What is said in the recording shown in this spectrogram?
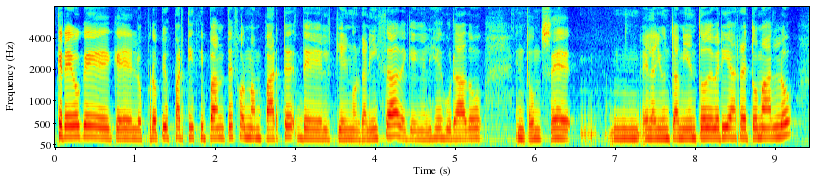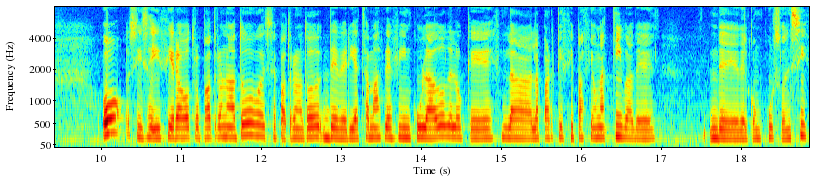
Creo que, los propios participantes forman parte del quien organiza, de quien elige jurado, entonces mm, el ayuntamiento debería retomarlo. O si se hiciera otro patronato, ese patronato debería estar más desvinculado de lo que es la, participación activa de, del concurso en sí.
